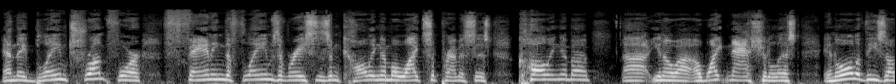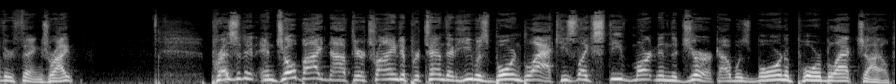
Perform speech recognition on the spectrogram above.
and they blame Trump for fanning the flames of racism, calling him a white supremacist, calling him a, uh, you know, a, a white nationalist and all of these other things, right? President and Joe Biden out there trying to pretend that he was born black. He's like Steve Martin in The Jerk. I was born a poor black child.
